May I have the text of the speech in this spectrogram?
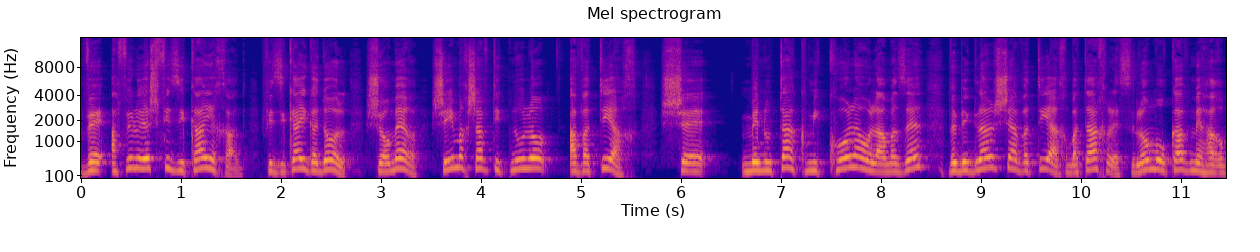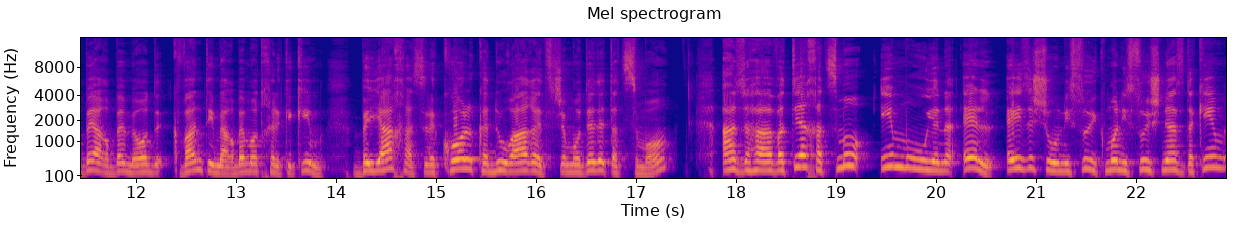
ואפילו יש פיזיקאי אחד, פיזיקאי גדול, שאומר שאם עכשיו תיתנו לו אבטיח ש... מנותק מכל העולם הזה, ובגלל שאבטיח בתכלס לא מורכב מהרבה הרבה מאוד קוונטים, מהרבה מאוד חלקיקים, ביחס לכל כדור הארץ שמודד את עצמו, אז האבטיח עצמו, אם הוא ינהל איזשהו ניסוי כמו ניסוי שני הסדקים,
